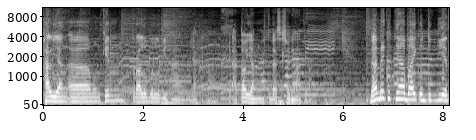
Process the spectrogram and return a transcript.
hal yang uh, mungkin terlalu berlebihan ya atau yang tidak sesuai dengan aturan. Dan berikutnya baik untuk diet.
